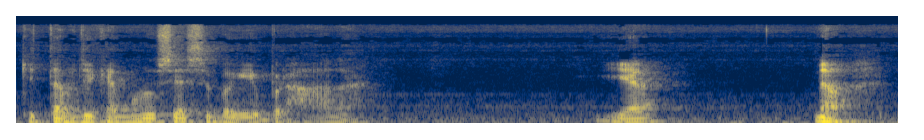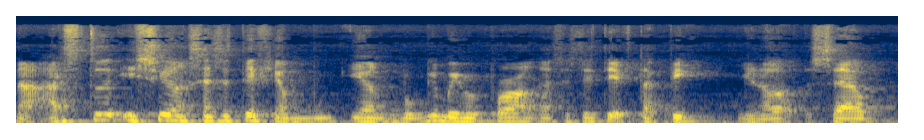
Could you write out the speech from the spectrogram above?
Kita menjadikan manusia sebagai berhala. Ya, Nah, nah ada satu isu yang sensitif yang yang mungkin bagi beberapa orang sensitif, tapi you know saya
